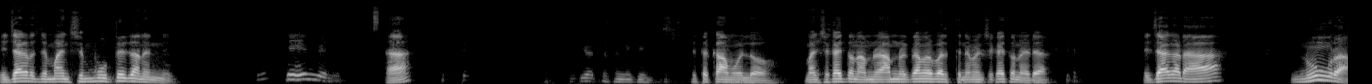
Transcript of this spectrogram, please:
এই জায়গাটা যে মানুষের মুতে জানেননি। হ্যাঁ? এটা কাম হইল। মানুষে খাইতো না আপনার আপনার গ্রামের বাড়িতে না মানুষে খাইতো না এটা। এই জায়গাটা নোংরা।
